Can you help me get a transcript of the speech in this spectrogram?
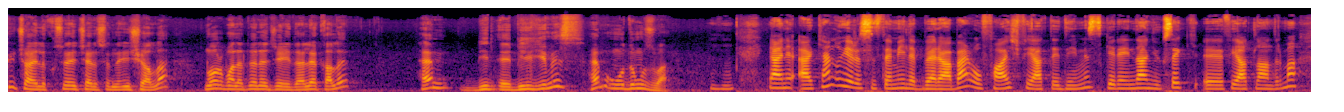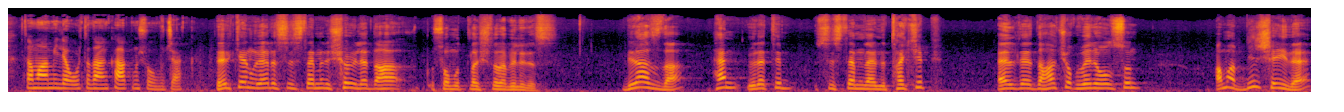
2-3 aylık süre içerisinde inşallah normale döneceğiyle alakalı hem e, bilgimiz hem umudumuz var. Yani erken uyarı sistemiyle beraber o fahiş fiyat dediğimiz gereğinden yüksek e, fiyatlandırma tamamıyla ortadan kalkmış olacak. Erken uyarı sistemini şöyle daha somutlaştırabiliriz. Biraz da hem üretim sistemlerini takip, elde daha çok veri olsun ama bir şeyi de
